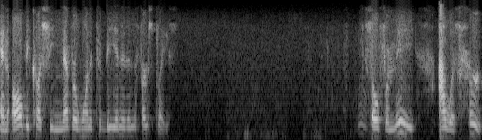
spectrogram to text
And all because she never wanted to be in it in the first place. So for me, I was hurt,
